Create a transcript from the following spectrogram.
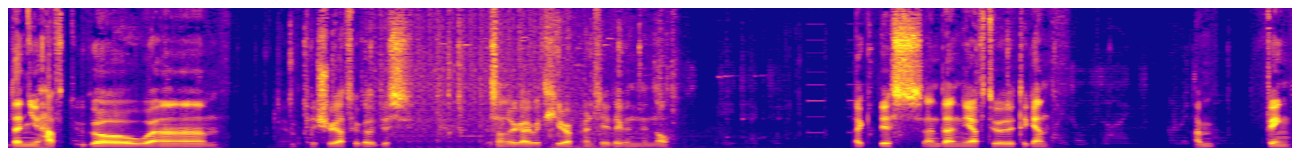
Then you have to go. Um, I'm pretty sure you have to go this. There's another guy right here. Apparently, they even didn't know. Like this, and then you have to do it again. I think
